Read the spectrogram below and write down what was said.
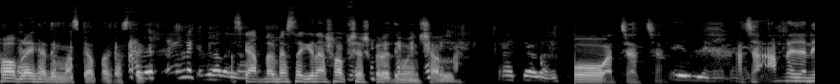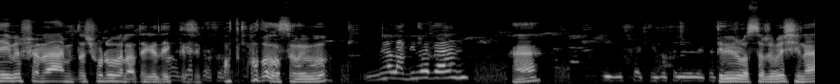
সব রেখা দিব আজকে আপনার কাছ থেকে। আজকে আপনার বেচা কিনা সব শেষ করে দিব ইনশাল্লাহ আচ্ছা ও আচ্ছা আচ্ছা। আচ্ছা আপনি জানেন এই ব্যবসাটা আমি তো ছোটবেলা থেকে দেখতেছি। কত কত বছর হইব? হ্যাঁ। তিরিশ বছরের বেশি না?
